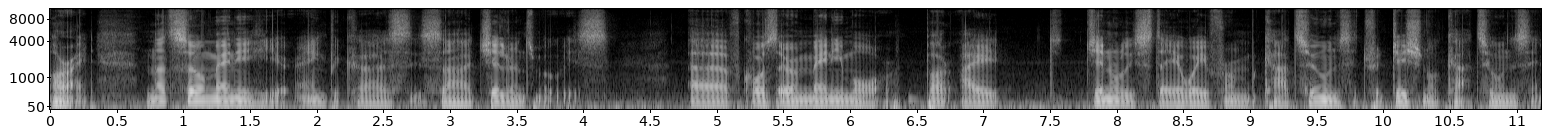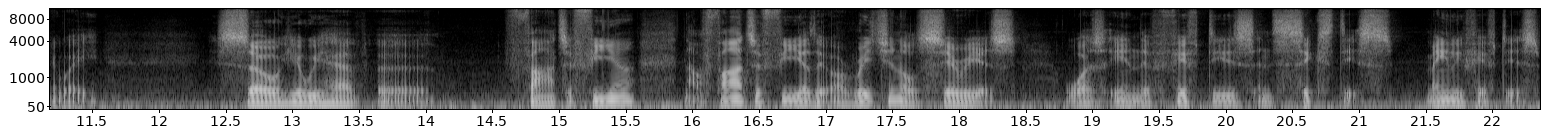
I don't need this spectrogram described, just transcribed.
Alright, not so many here, eh, because it's uh, children's movies. Uh, of course, there are many more, but I generally stay away from cartoons, traditional cartoons anyway. So here we have uh, Far til Fire. Now Far til Fire, the original series, was in the 50s and 60s, mainly 50s.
